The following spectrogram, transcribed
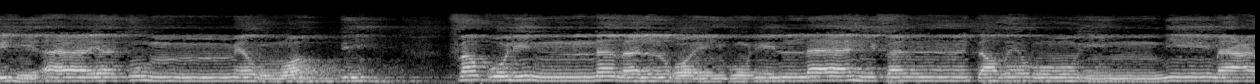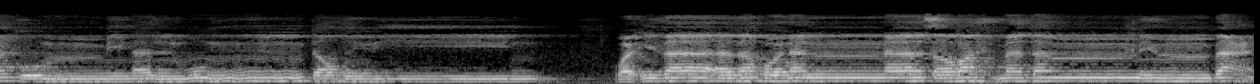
عليه آية من ربه فقل إنما الغيب لله فانتظروا إني معكم من المنتظرين. وإذا أذقنا الناس رحمة من بعد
